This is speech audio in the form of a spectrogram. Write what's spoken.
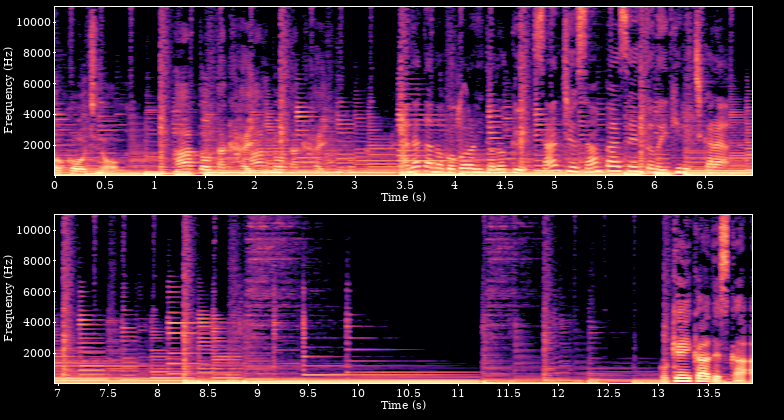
野コーチのハート宅配便あなたの心に届く33%の生きる力。ご経営いかがですか？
